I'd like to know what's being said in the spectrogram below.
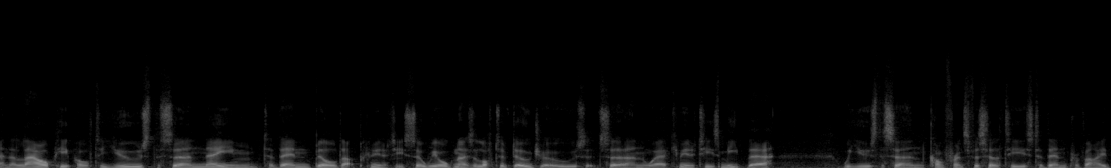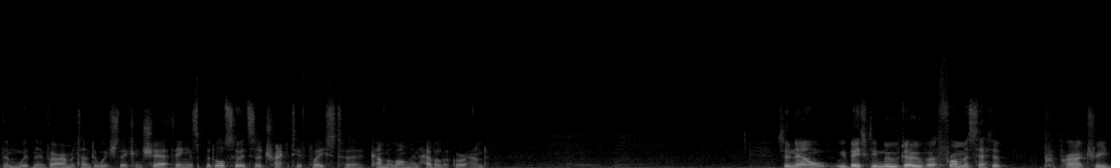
and allow people to use the CERN name to then build up communities. So we organize a lot of dojos at CERN where communities meet there. We use the CERN conference facilities to then provide them with an environment under which they can share things, but also it's an attractive place to come along and have a look around. So now we basically moved over from a set of proprietary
